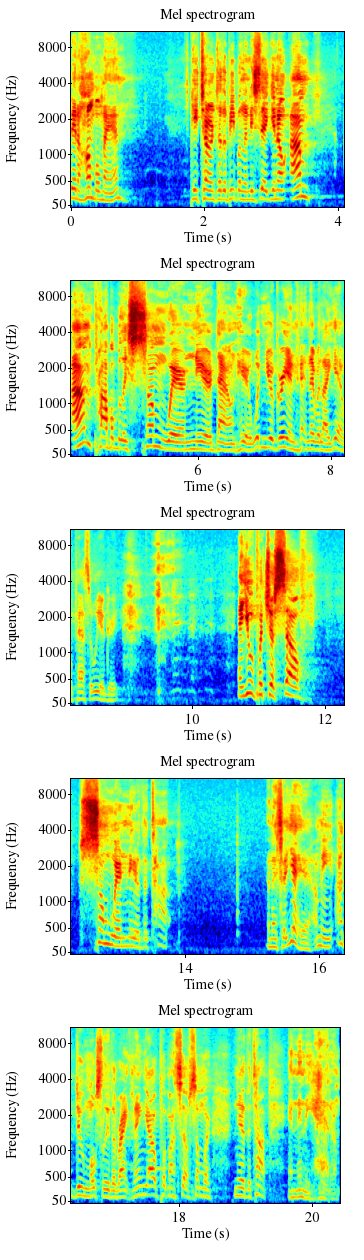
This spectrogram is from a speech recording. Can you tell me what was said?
Being a humble man, he turned to the people and he said, You know, I'm I'm probably somewhere near down here. Wouldn't you agree? And, and they were like, Yeah, Pastor, we agree. and you would put yourself somewhere near the top. And they say, Yeah, yeah, I mean, I do mostly the right thing. Yeah, I'll put myself somewhere near the top. And then he had him.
